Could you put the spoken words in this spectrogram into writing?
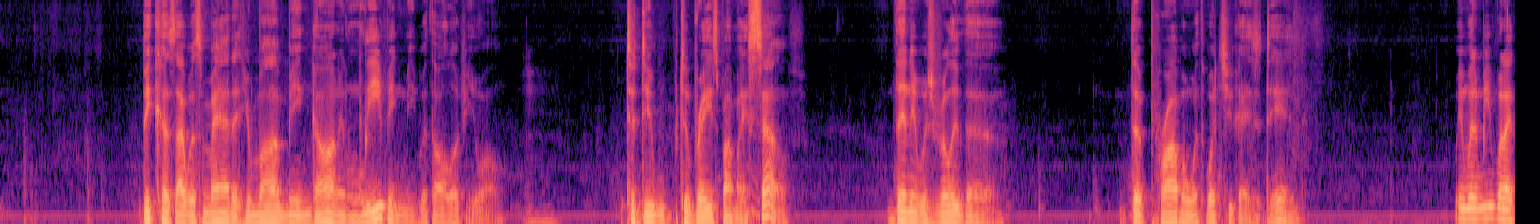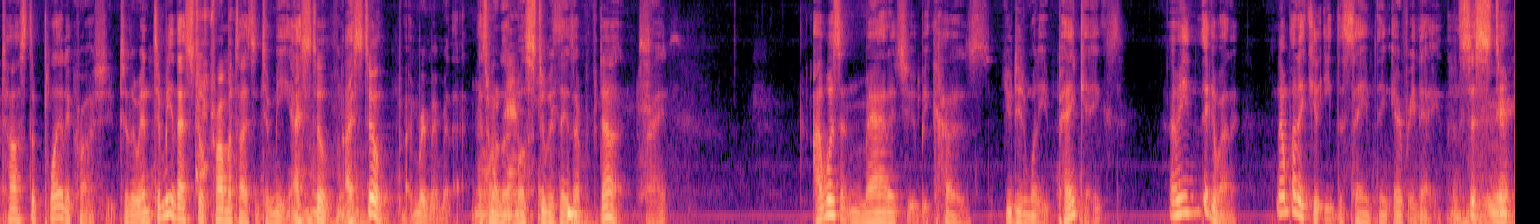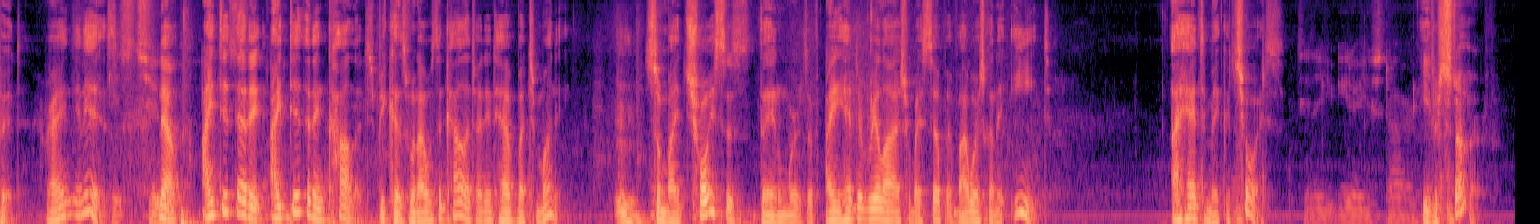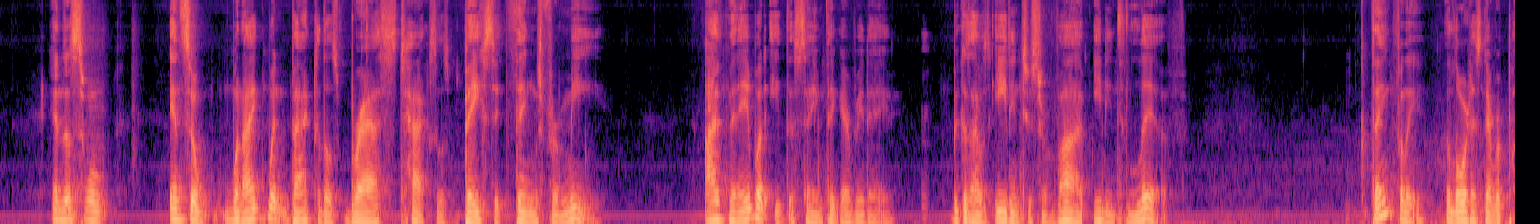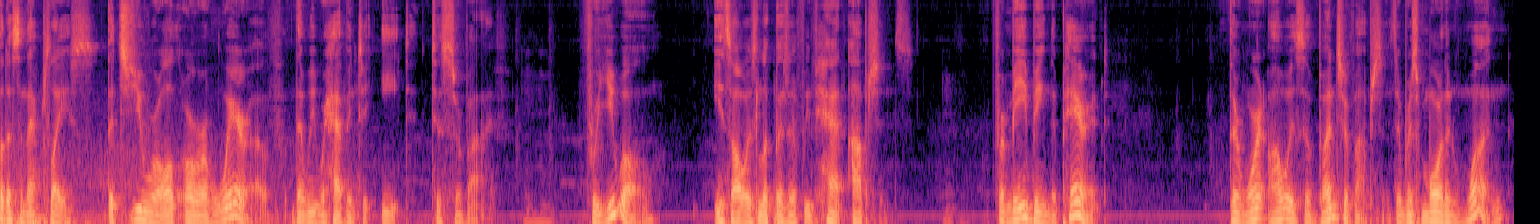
because I was mad at your mom being gone and leaving me with all of you all mm-hmm. to do to raise by myself. Then it was really the the problem with what you guys did. I mean, when me when I tossed the plate across you to the and to me that's still traumatizing to me. I still I still I remember that. That's one of the most stupid things I've ever done. Right. I wasn't mad at you because you didn't want to eat pancakes. I mean, think about it. Nobody can eat the same thing every day. It's just stupid, right? It is. Now, I did that. In, I did that in college because when I was in college, I didn't have much money. So my choices then were if I had to realize for myself if I was going to eat, I had to make a choice It's either you eat or you starve. eat or starve. And this will, and so when I went back to those brass tacks, those basic things for me, I've been able to eat the same thing every day because I was eating to survive, eating to live. Thankfully, the Lord has never put us in that place that you all are aware of that we were having to eat to survive. Mm-hmm. For you all, it's always looked as if we've had options. Mm-hmm. For me, being the parent, there weren't always a bunch of options. There was more than one,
